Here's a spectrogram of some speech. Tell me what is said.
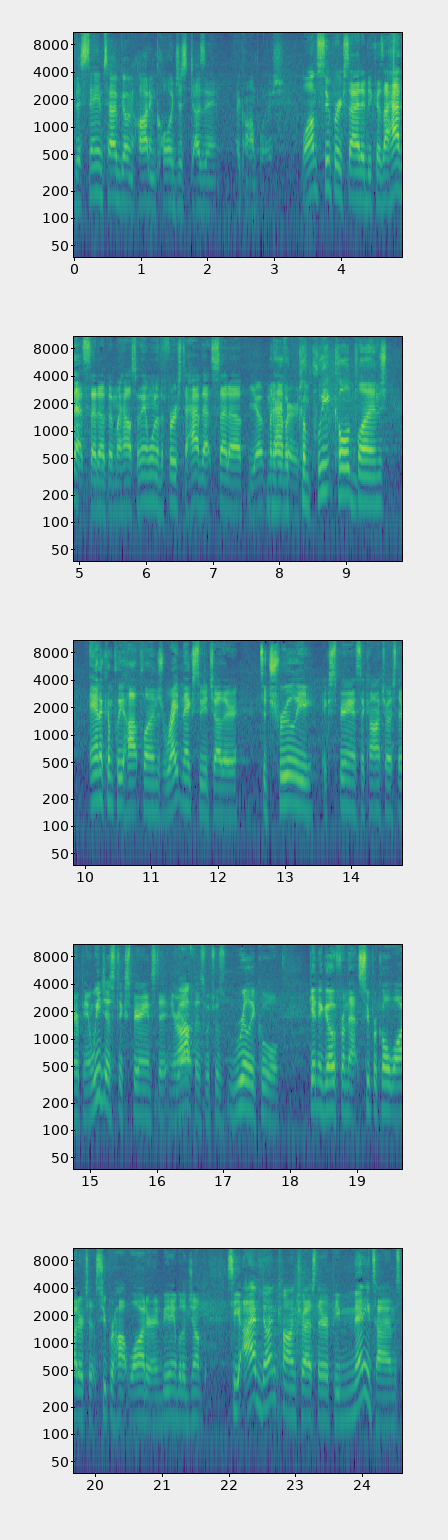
the same tub going hot and cold just doesn't accomplish. Well, I'm super excited because I have that set up at my house. I think I'm one of the first to have that set up. Yep. I'm gonna have first. a complete cold plunge and a complete hot plunge right next to each other to truly experience the contrast therapy. And we just experienced it in your yep. office, which was really cool. Getting to go from that super cold water to that super hot water and being able to jump. See, I've done contrast therapy many times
